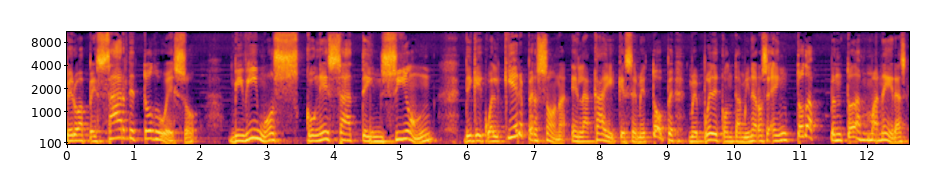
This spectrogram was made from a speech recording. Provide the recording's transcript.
Pero a pesar de todo eso, vivimos con esa tensión de que cualquier persona en la calle que se me tope me puede contaminar. O sea, en, en todas maneras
